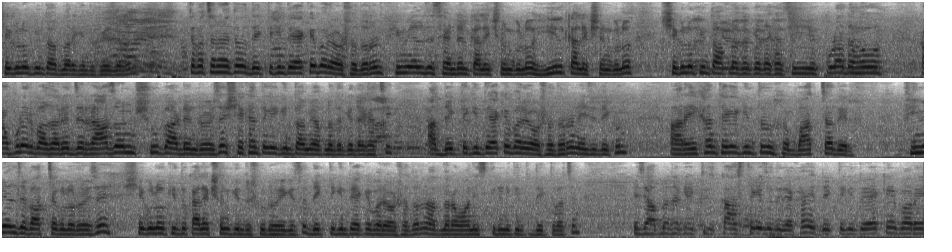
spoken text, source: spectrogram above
সেগুলো কিন্তু আপনারা কিন্তু পেয়ে যাবেন। দেখতে পাচ্ছেন হয়তো, দেখতে কিন্তু একেবারে অসাধারণ। ফিমেল যে স্যান্ডেল কালেকশনগুলো হিল কালেকশনগুলো সেগুলো কিন্তু আপনাদেরকে দেখাচ্ছি। পুরাদাহ কাপড়ের বাজারে যে রাজন শু গার্ডেন রয়েছে, সেখান থেকে কিন্তু আমি আপনাদেরকে দেখাচ্ছি। আর দেখতে কিন্তু একেবারে অসাধারণ। এই যে দেখুন আর এখান থেকে কিন্তু বাচ্চাদের ফিমেল যে বাচ্চাগুলো রয়েছে, সেগুলো কিন্তু কালেকশন কিন্তু শুরু হয়ে গেছে। দেখতে কিন্তু একেবারে অসাধারণ। আপনারা অন স্ক্রিনে কিন্তু দেখতে পাচ্ছেন। এই যে আপনাদেরকে একটু কাছ থেকে যদি দেখায় দেখতে কিন্তু একেবারে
